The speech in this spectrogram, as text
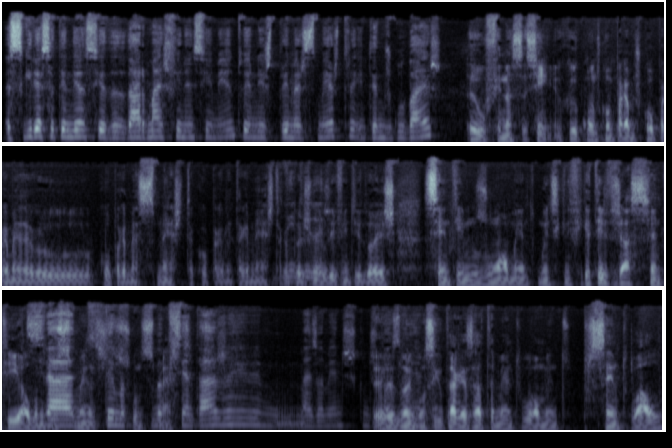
a seguir essa tendência de dar mais financiamento neste primeiro semestre, em termos globais? O finança, sim, quando comparamos com o primeiro, com o primeiro semestre, com o primeiro trimestre de 2022, sentimos um aumento muito significativo. Já se sentia ao longo Será, dos semestres, tem uma, segundo semestre. uma percentagem, mais ou menos, que nos uh, Não lhe consigo dar exatamente o aumento percentual, hum.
